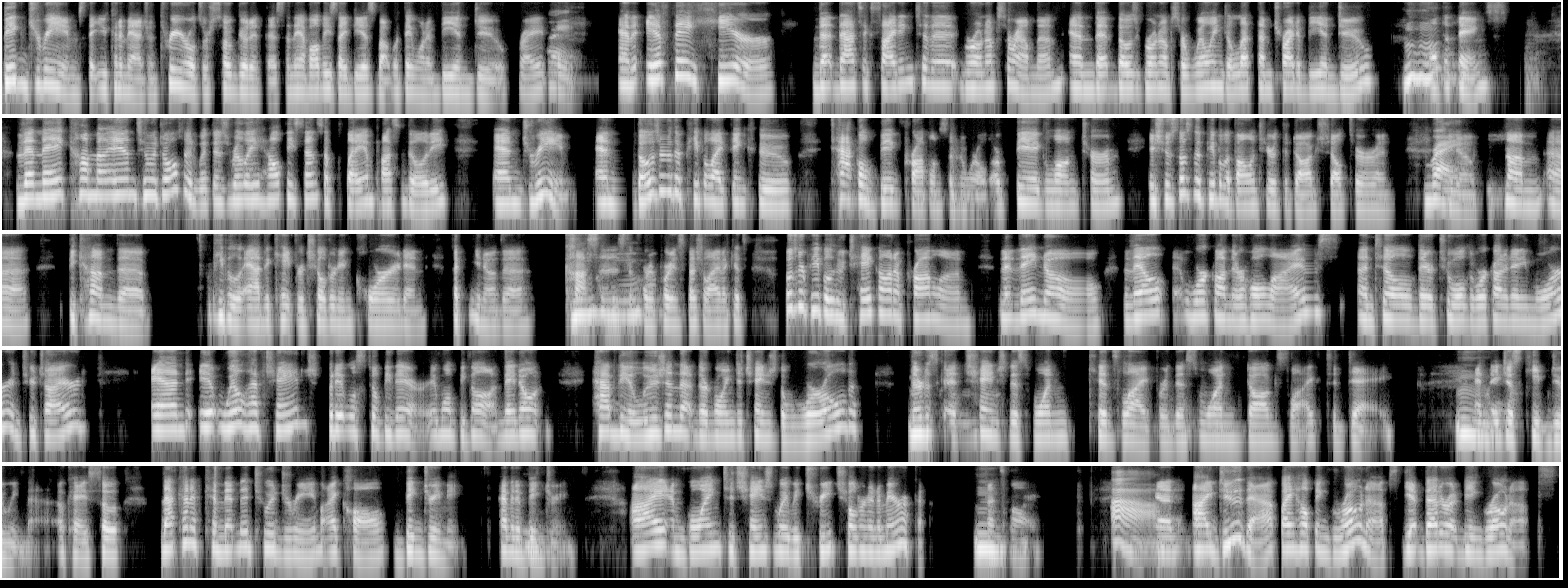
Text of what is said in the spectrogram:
big dreams that you can imagine. Three year olds are so good at this and they have all these ideas about what they want to be and do. Right. Right. And if they hear that that's exciting to the grown-ups around them and that those grown-ups are willing to let them try to be and do mm-hmm. all the things, then they come into adulthood with this really healthy sense of play and possibility and dream. And those are the people I think who tackle big problems in the world or big long term issues. Those are the people that volunteer at the dog shelter and right. you know become uh, become the people who advocate for children in court and the, you know the CASAs, mm-hmm. the court reporting special advocates. Those are people who take on a problem that they know they'll work on their whole lives until they're too old to work on it anymore and too tired. And it will have changed, but it will still be there. It won't be gone. They don't have the illusion that they're going to change the world. They're just going to mm-hmm. change this one kid's life or this one dog's life today. Mm. And they just keep doing that. Okay. So that kind of commitment to a dream, I call big dreaming, having a big mm. dream. I am going to change the way we treat children in America. Mm. That's mine. Ah. And I do that by helping grown-ups get better at being grown-ups.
